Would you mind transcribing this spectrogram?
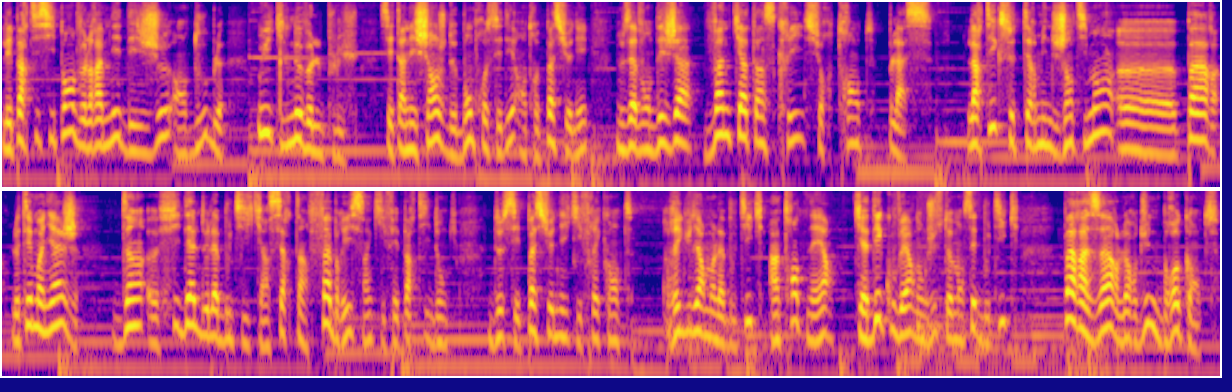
les participants veulent ramener des jeux en double ou qu'ils ne veulent plus. C'est un échange de bons procédés entre passionnés. Nous avons déjà 24 inscrits sur 30 places. L'article se termine gentiment euh, par le témoignage d'un euh, fidèle de la boutique, un certain Fabrice, hein, qui fait partie donc de ces passionnés qui fréquentent régulièrement la boutique, un trentenaire qui a découvert donc justement cette boutique par hasard lors d'une brocante.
